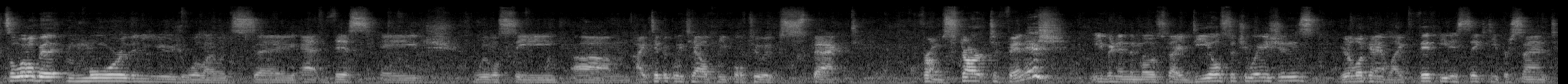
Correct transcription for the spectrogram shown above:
It's a little bit more than usual, I would say, at this age. We will see. Um, I typically tell people to expect from start to finish, even in the most ideal situations, you're looking at like 50 to 60%.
